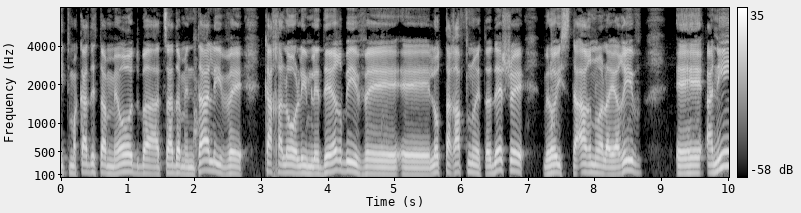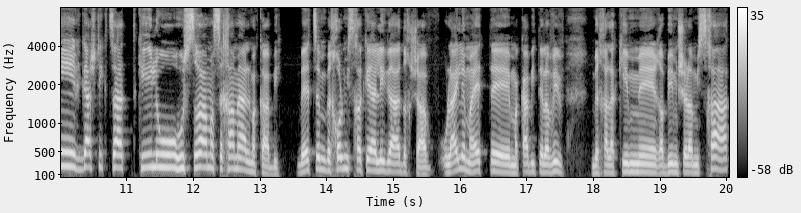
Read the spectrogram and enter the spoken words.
התמקדת מאוד בצד המנטלי, וככה לא עולים לדרבי, ולא uh, טרפנו את הדשא, ולא הסתערנו על היריב. Uh, אני הרגשתי קצת כאילו הוסרה המסכה מעל מכבי. בעצם בכל משחקי הליגה עד עכשיו, אולי למעט מכבי תל אביב בחלקים רבים של המשחק,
